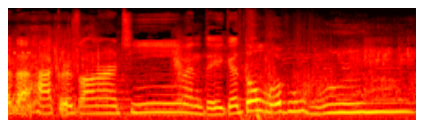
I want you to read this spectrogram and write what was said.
Yeah, that hacker's on our team and they get the level one.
